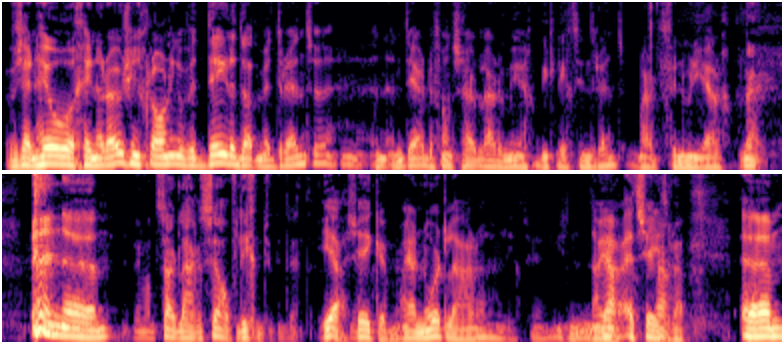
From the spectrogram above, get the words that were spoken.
We zijn heel genereus in Groningen. We delen dat met Drenthe. Een, een derde van het Zuidlaardermeergebied ligt in Drenthe. Maar dat vinden we niet erg. Nee. En, nee, want Zuidlaren zelf ligt natuurlijk in Drenthe. Ja, zeker. Maar ja, Noordlaren ligt weer niet. Nou ja, Ja, et cetera. Ehm,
